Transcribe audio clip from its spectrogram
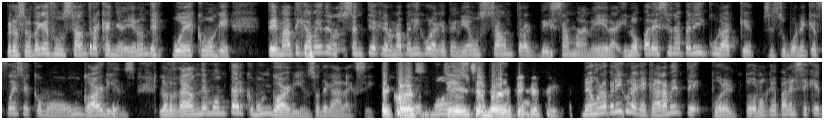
pero se nota que fue un soundtrack que añadieron después, como que temáticamente no se sentía que era una película que tenía un soundtrack de esa manera y no parece una película que se supone que fuese como un Guardians. Lo trataron de montar como un Guardians of the Galaxy. No es, una película que claramente, por el tono que parece que,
